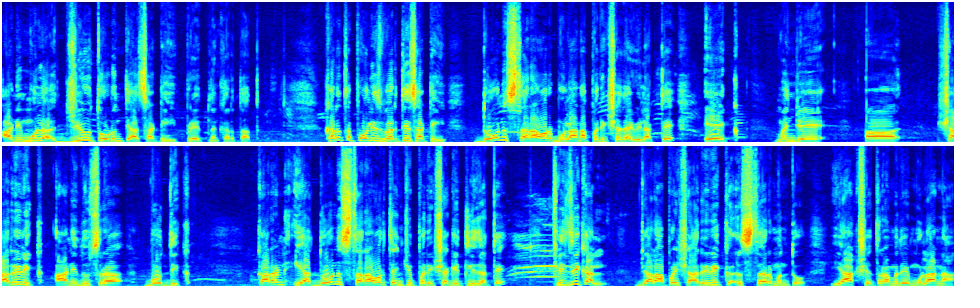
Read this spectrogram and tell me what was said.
आणि मुलं जीव तोडून त्यासाठी प्रयत्न करतात. खरं तर पोलीस भरतीसाठी दोन स्तरावर मुलांना परीक्षा द्यावी लागते. एक म्हणजे शारीरिक आणि दुसरं बौद्धिक. कारण या दोन स्तरावर त्यांची परीक्षा घेतली जाते. फिजिकल ज्याला आपण शारीरिक स्तर म्हणतो या क्षेत्रामध्ये मुलांना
